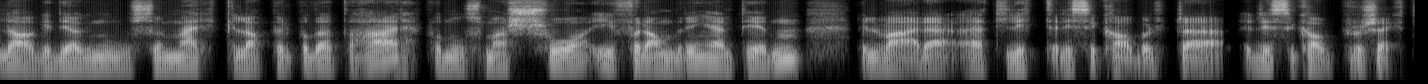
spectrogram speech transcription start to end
lage diagnose og merkelapper på dette her, på noe som er så i forandring hele tiden, vil være et litt risikabelt, eh, risikabelt prosjekt.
